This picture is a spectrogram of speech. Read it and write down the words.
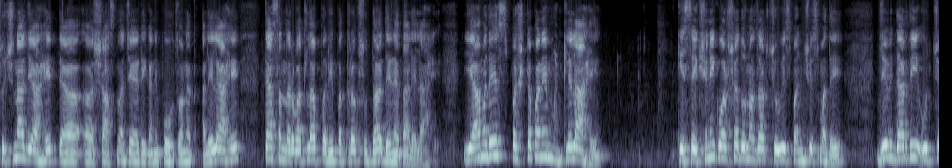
सूचना ज्या आहेत त्या शासनाच्या या ठिकाणी पोहोचवण्यात आलेल्या आहे. त्या संदर्भातला परिपत्रकसुद्धा देण्यात आलेलं आहे. यामध्ये स्पष्टपणे म्हटलेलं आहे की शैक्षणिक वर्ष दोन हजार चोवीस पंचवीसमध्ये जे विद्यार्थी उच्च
